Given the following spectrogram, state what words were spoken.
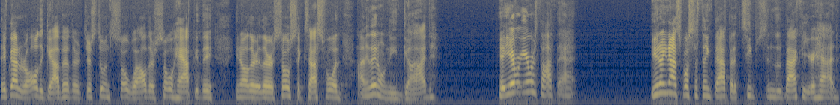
they've got it all together. They're just doing so well. They're so happy. They, you know, they're, they're so successful. And I mean, they don't need God. Yeah, you ever, you ever thought that? You know, you're not supposed to think that, but it seeps into the back of your head.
